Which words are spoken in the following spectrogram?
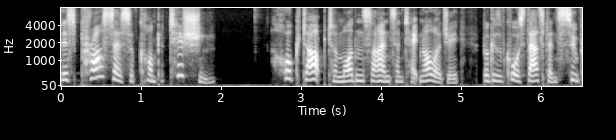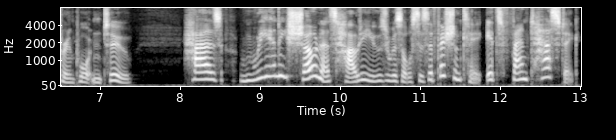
This process of competition, hooked up to modern science and technology, because of course that's been super important too, has really shown us how to use resources efficiently. It's fantastic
